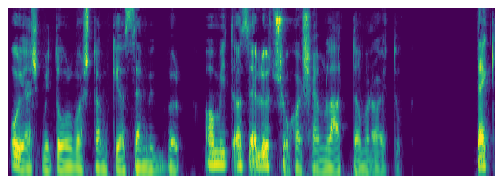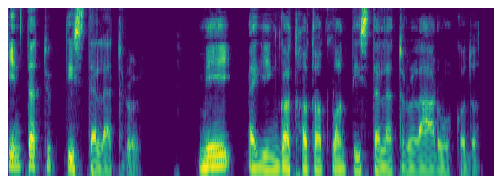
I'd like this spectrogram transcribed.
olyasmit olvastam ki a szemükből, amit azelőtt sohasem láttam rajtuk. Tekintetük tiszteletről. Mély, megingathatatlan tiszteletről árulkodott.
